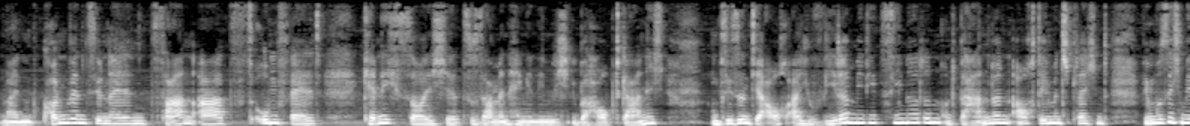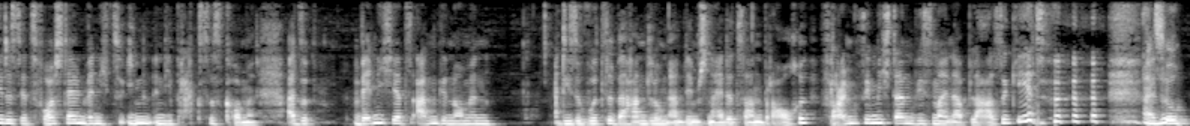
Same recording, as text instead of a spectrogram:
meinem konventionellen Zahnarztumfeld kenne ich solche Zusammenhänge nämlich überhaupt gar nicht. Und Sie sind ja auch Ayurveda-Medizinerin und behandeln auch dementsprechend. Wie muss ich mir das jetzt vorstellen, wenn ich zu Ihnen in die Praxis komme? Also wenn ich jetzt angenommen diese Wurzelbehandlung an dem Schneidezahn brauche, fragen Sie mich dann, wie es meiner Blase geht? also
